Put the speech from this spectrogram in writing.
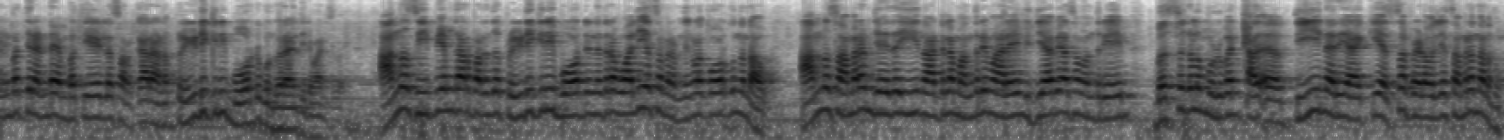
എൺപത്തി രണ്ട് എൺപത്തി ഏഴിലെ സർക്കാരാണ് പ്രീ ഡിഗ്രി ബോർഡ് കൊണ്ടുവരാൻ തീരുമാനിച്ചത്. അന്ന് സി പി എംകാർ പറഞ്ഞത് പ്രീ ഡിഗ്രി ബോർഡിനെതിരെ വലിയ സമരം. നിങ്ങളൊക്കെ ഓർക്കുന്നുണ്ടാവും. അന്ന് സമരം ചെയ്ത് ഈ നാട്ടിലെ മന്ത്രിമാരെയും വിദ്യാഭ്യാസ മന്ത്രിയെയും ബസ്സുകൾ മുഴുവൻ തീനരയാക്കി എസ് എഫ് ഐയുടെ വലിയ സമരം നടന്നു.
